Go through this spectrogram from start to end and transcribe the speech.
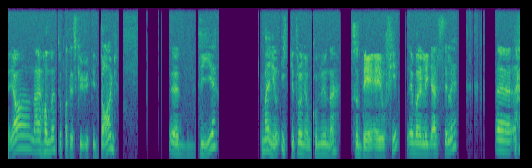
Ja, nei, han mente jo på at jeg skulle ut i dag. Eh, det mener jo ikke Trondheim kommune, så det er jo fint. Jeg bare ligger helt stille. Eh,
